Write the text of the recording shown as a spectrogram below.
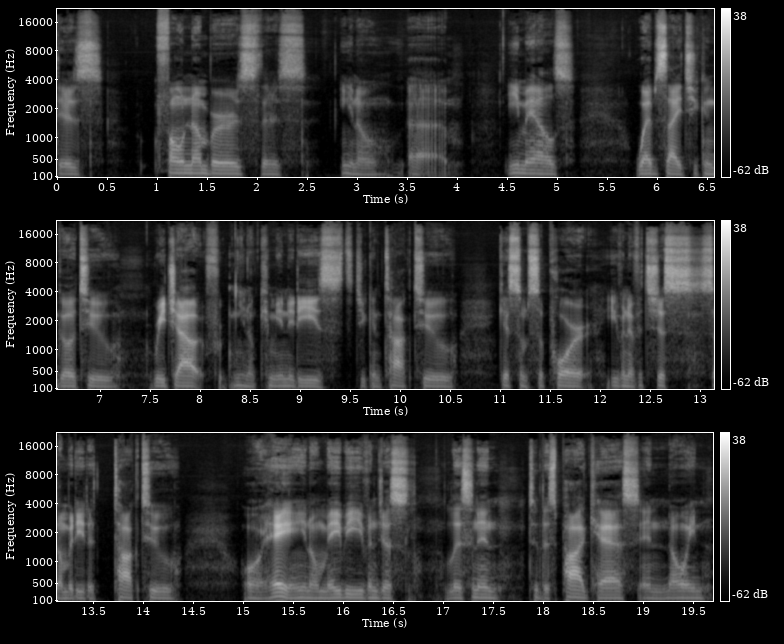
There's phone numbers. There's you know uh, emails, websites you can go to, reach out for you know communities that you can talk to, get some support, even if it's just somebody to talk to, or hey, you know maybe even just listening to this podcast and knowing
